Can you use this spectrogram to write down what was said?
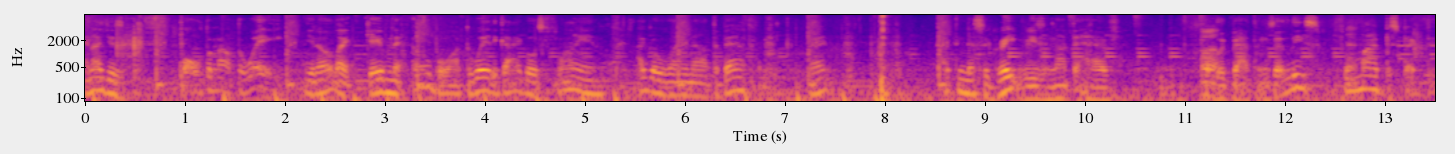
and I just bowled him out the way, you know, like gave him the elbow out the way. The guy goes flying. I go running out the bathroom, right? I think that's a great reason not to have public bathrooms, at least from Yeah. my perspective.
